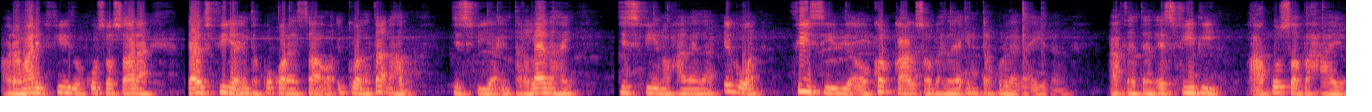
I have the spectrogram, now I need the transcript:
automatic feed uu ku soo saaraa that fee inta ku qoraysaa oo equal hadaa dhahdo. This fee inta leedahay fee waxaa leedahay equal vcv oo kor kaaga soo baxdaya inta ku leedahay iyadana after that svd waxaa kuu soo baxayo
